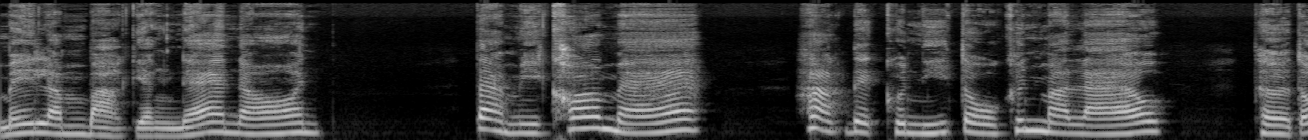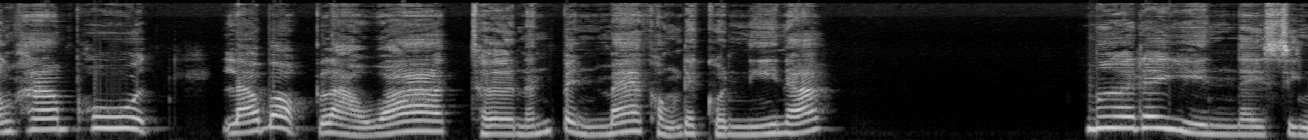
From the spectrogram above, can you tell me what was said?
ไม่ลำบากอย่างแน่นอน แต่มีข้อแม้ หากเด็กคนนี้โตขึ้นมาแล้ว เธอต้องห้ามพูด แล้วบอกกล่าวว่าเธอนั้นเป็นแม่ของเด็กคนนี้นะ เมื่อได้ยินในสิ่ง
